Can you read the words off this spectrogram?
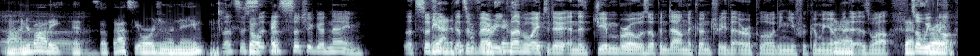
uh, on your body, Uh, and so that's the origin of the name. That's a, So that's such a good name. That's such yeah, a that's a very clever way to do it. And there's gym bros up and down the country that are applauding you for coming up with it as well. So we've right. got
